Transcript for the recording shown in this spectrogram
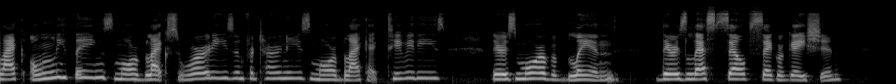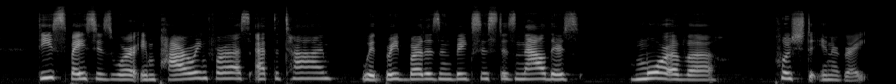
black only things, more black sororities and fraternities, more black activities. There's more of a blend. There's less self segregation. These spaces were empowering for us at the time with big brothers and big sisters. Now there's more of a push to integrate.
